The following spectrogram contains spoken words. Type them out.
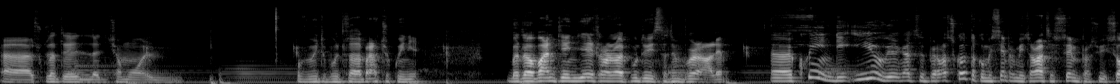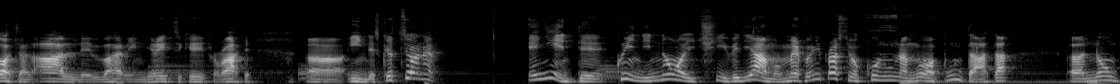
Uh, scusate, il, diciamo, il, ovviamente puntato da braccio, quindi vado avanti e indietro dal punto di vista temporale. Uh, quindi io vi ringrazio per l'ascolto, come sempre mi trovate sempre sui social alle varie indirizzi che trovate uh, in descrizione. E niente, quindi noi ci vediamo mercoledì prossimo con una nuova puntata. Uh, non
